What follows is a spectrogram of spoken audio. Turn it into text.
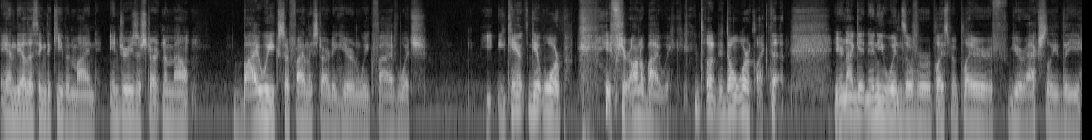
And the other thing to keep in mind injuries are starting to mount. Bye weeks are finally starting here in week five, which you, you can't get WoRP if you're on a bye week. Don't, it don't work like that. You're not getting any wins over a replacement player if you're actually the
